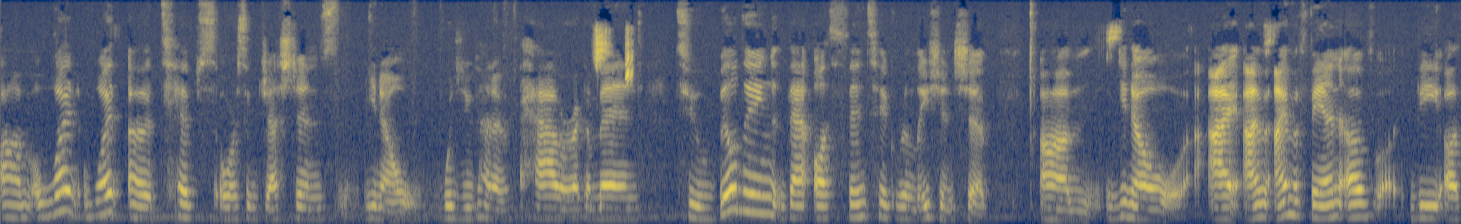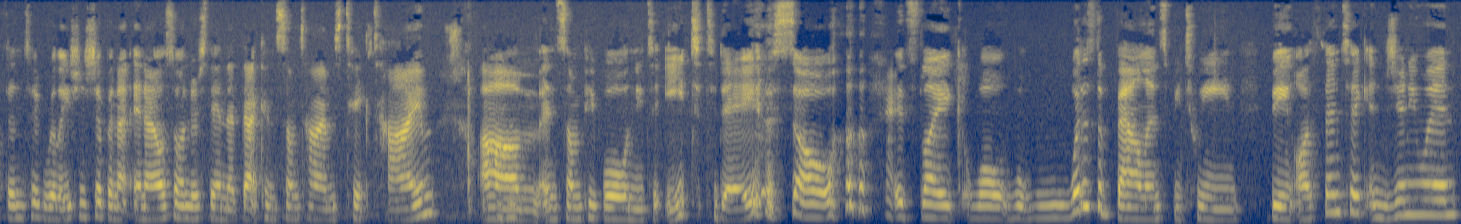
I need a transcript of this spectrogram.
Um, what what uh, tips or suggestions you know would you kind of have or recommend to building that authentic relationship um, you know, I I'm I'm a fan of the authentic relationship, and I, and I also understand that that can sometimes take time, um, mm-hmm. and some people need to eat today. So it's like, well, what is the balance between being authentic and genuine,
